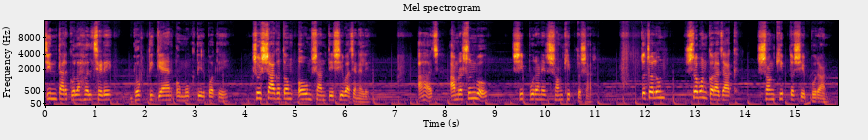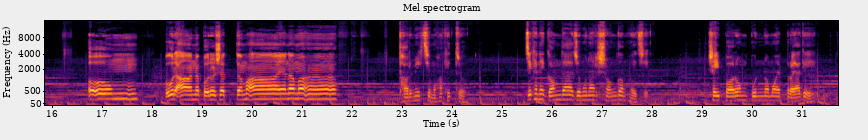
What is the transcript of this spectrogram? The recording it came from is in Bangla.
চিন্তার কোলাহল ছেড়ে ভক্তি, জ্ঞান ও মুক্তির পথে সুস্বাগতম ওম শান্তি শিবা চ্যানেলে। আজ আমরা শুনব শিব পুরাণের সংক্ষিপ্ত সার। তো চলুন শ্রবণ করা যাক সংক্ষিপ্ত শিব পুরাণ। ওম পুরাণ পুরুষোত্তমায় নমঃ। ধর্মের যে মহাক্ষেত্র, যেখানে গঙ্গা যমুনার সঙ্গম হয়েছে সেই পরম পুণ্যময় প্রয়াগে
